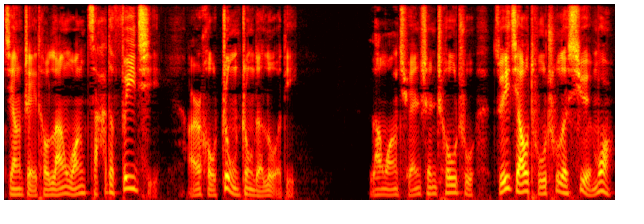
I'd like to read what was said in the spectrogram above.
将这头狼王砸得飞起，而后重重的落地。狼王全身抽搐，嘴角吐出了血沫，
